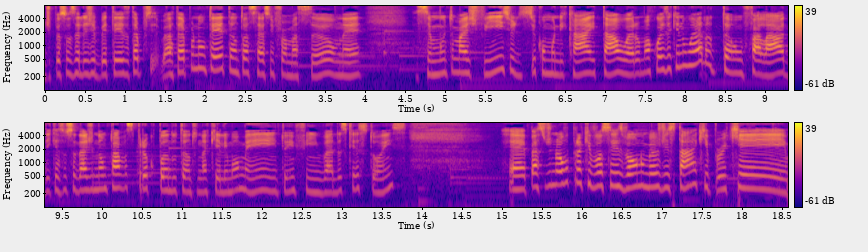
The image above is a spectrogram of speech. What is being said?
de pessoas LGBTs, até por, até por não ter tanto acesso à informação, né? Ser muito mais difícil de se comunicar e tal, era uma coisa que não era tão falada e que a sociedade não estava se preocupando tanto naquele momento, enfim, várias questões. É, peço de novo para que vocês vão no meu destaque, porque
